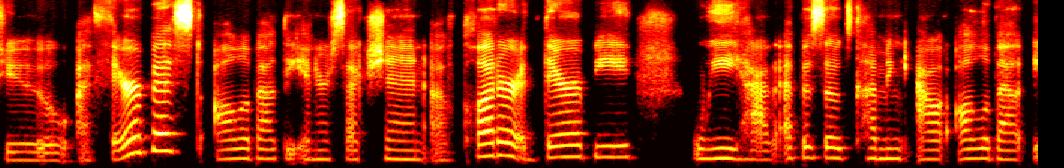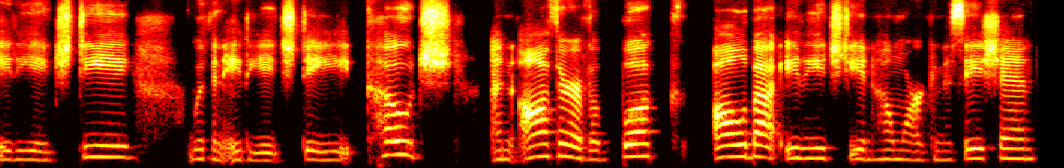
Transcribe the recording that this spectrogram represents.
to a therapist all about the intersection of clutter and therapy. We have episodes coming out all about ADHD with an ADHD coach, an author of a book all about ADHD and home organization,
